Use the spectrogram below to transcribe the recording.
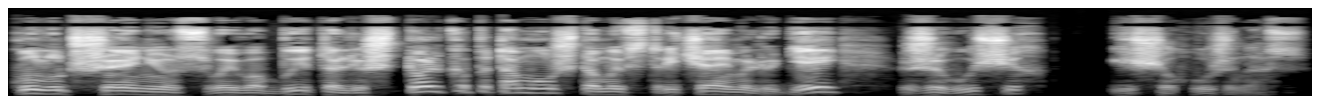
к улучшению своего быта лишь только потому, что мы встречаем людей, живущих еще хуже нас.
